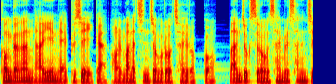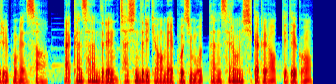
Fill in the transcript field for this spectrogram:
건강한 INFJ가 얼마나 진정으로 자유롭고 만족스러운 삶을 사는지를 보면서 악한 사람들은 자신들이 경험해 보지 못한 새로운 시각을 얻게 되고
